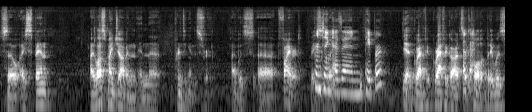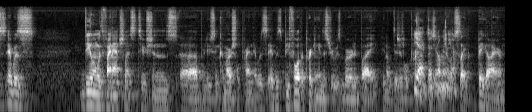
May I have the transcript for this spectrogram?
So I spent, I lost my job in, in the printing industry. I was uh, fired, basically. Printing as in paper? Yeah, graphic graphic arts Okay. they call it, but it was it was dealing with financial institutions, uh, producing commercial print. It was it was before the printing industry was murdered by you know digital print. Yeah, digital media. It's like big iron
